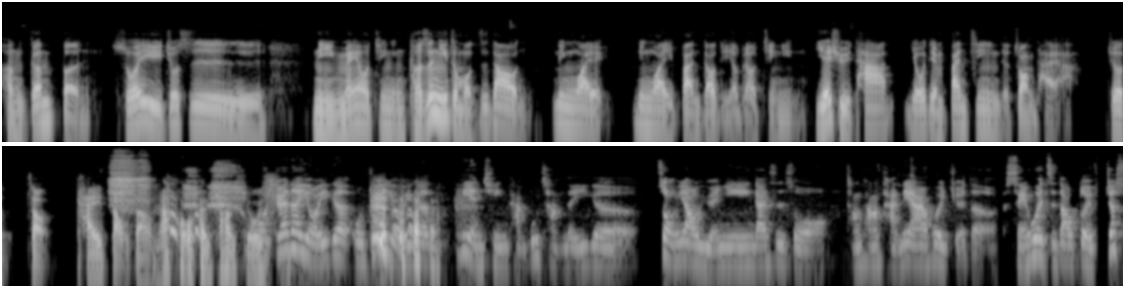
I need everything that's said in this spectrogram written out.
很根本。所以就是你没有经营，可是你怎么知道另外另外一半到底要不要经营？也许他有点半经营的状态啊，就找。开早上，然后晚上 休息。我觉得有一个，我觉得有一个恋情谈不长的一个重要原因，应该是说，常常谈恋爱会觉得谁会知道对，就是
